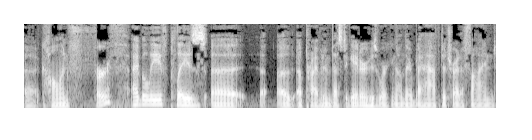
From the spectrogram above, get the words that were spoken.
uh, Colin Firth, I believe, plays. a, a, private investigator who's working on their behalf to try to find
